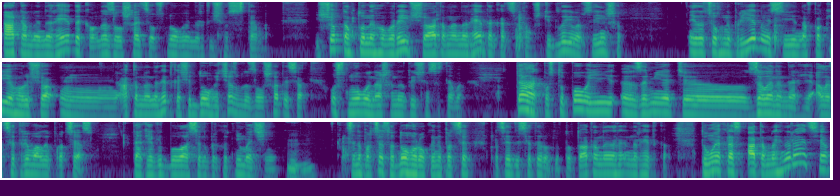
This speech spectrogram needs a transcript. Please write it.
атомна енергетика вона залишається основою енергетичної системи. І щоб там хто не говорив, що атомна енергетика це там шкідливо, все інше. Я до цього не приєднуюся, і навпаки, я говорю, що атомна енергетика ще довгий час буде залишатися основою нашої енергетичної системи. Так, поступово її е, замінять е, зелена енергія, але це тривалий процес, так як відбувався, наприклад, в Німеччині. Мгм. Це не процес одного року, не процес, процес 10 років, тобто атомна енергетика. Тому якраз атомна генерація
